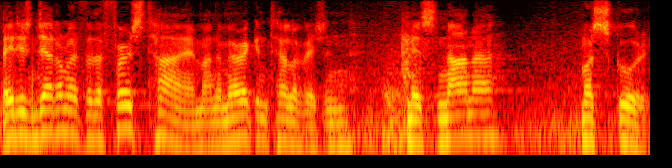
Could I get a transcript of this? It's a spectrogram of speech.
Ladies and gentlemen, for the first time on American television, Miss Nana Mouskouri.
